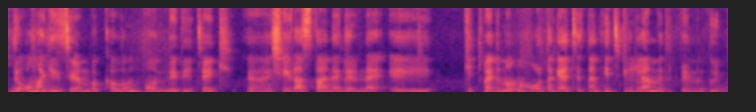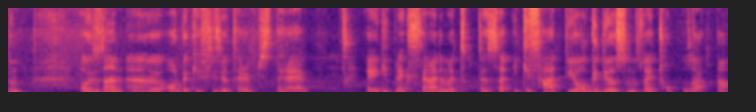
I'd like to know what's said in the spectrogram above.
Bir de ona gideceğim bakalım o ne diyecek. E, şehir hastanelerine e, gitmedim ama orada gerçekten hiç ilgilenmediklerini duydum. O yüzden e, oradaki fizyoterapistlere e, gitmek istemedim açıkçası. İki saat yol gidiyorsunuz ve çok uzakta.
